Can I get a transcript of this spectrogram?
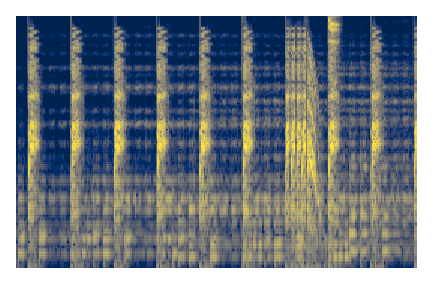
Mining speed fast. Are you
